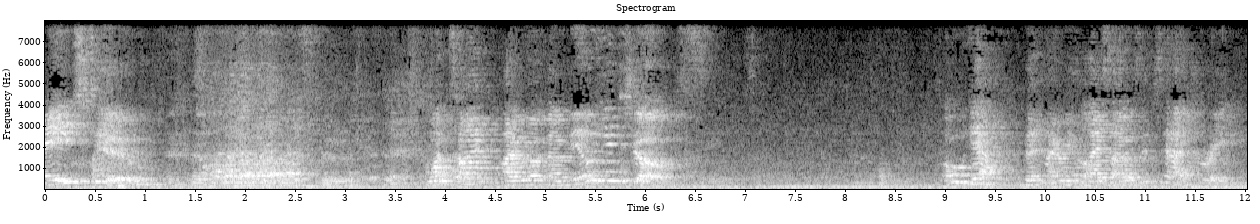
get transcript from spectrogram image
Page two. One time I wrote a million jokes. Oh yeah, then I realized I was exaggerating.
